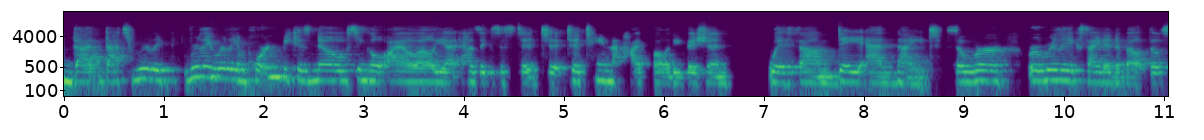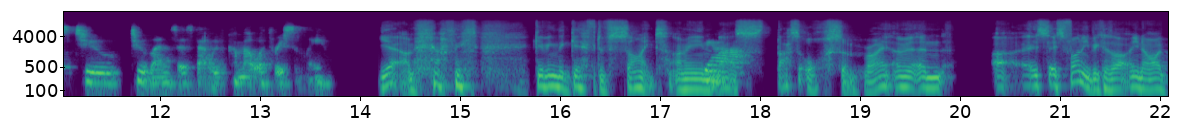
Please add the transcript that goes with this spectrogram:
that that's really really really important because no single IOL yet has existed to, to attain that high quality vision with um, day and night. So we're we're really excited about those two two lenses that we've come out with recently. Yeah, I mean, I mean, giving the gift of sight. I mean, yeah. that's that's awesome, right? I mean, and uh, it's it's funny because I you know I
